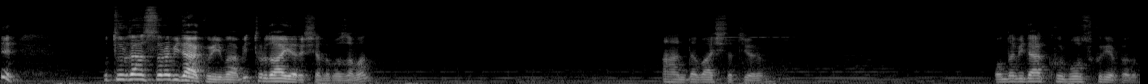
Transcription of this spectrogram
Bu turdan sonra bir daha kurayım abi. Bir tur daha yarışalım o zaman. Anda başlatıyorum. Onda bir daha kur bozkur yapalım.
